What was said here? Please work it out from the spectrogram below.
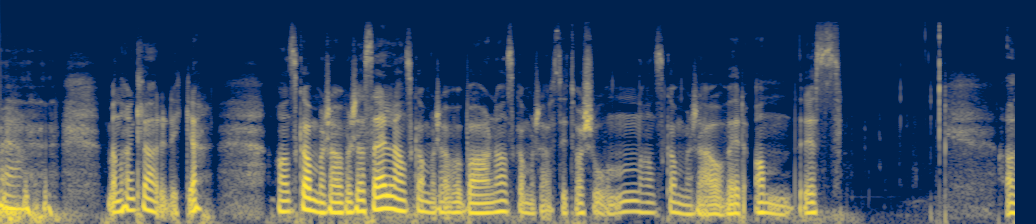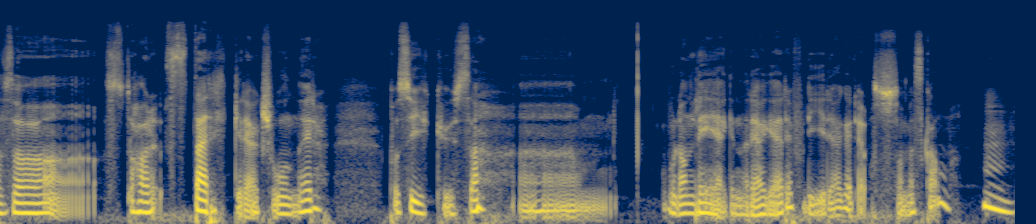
Ja. Men han klarer det ikke. Han skammer seg over seg selv, han skammer seg over barna, han skammer seg over situasjonen, han skammer seg over andres Altså st har sterke reaksjoner på sykehuset. Um, hvordan legene reagerer, for de reagerer også med skam. Mm.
